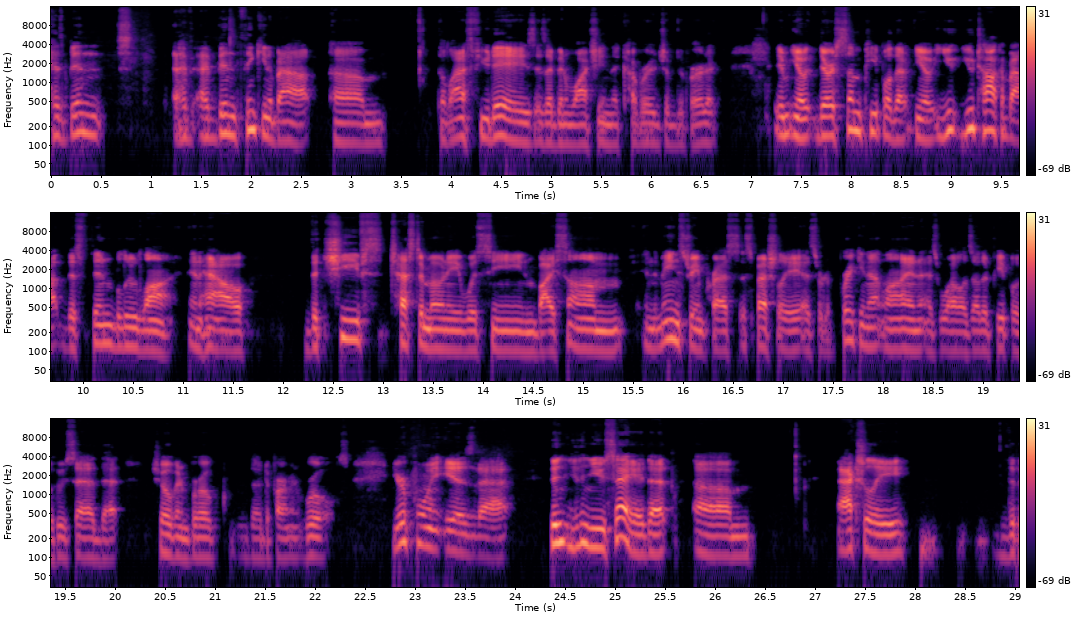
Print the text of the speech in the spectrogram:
has been I've, I've been thinking about um, the last few days as I've been watching the coverage of the verdict. You know, there are some people that you know you you talk about this thin blue line and how the chief's testimony was seen by some in the mainstream press, especially as sort of breaking that line, as well as other people who said that Chauvin broke the department rules. Your point is that then, then you say that um, actually the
